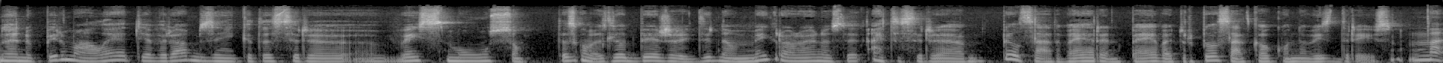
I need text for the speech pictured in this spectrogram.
Nē, nu, pirmā lieta jau ir apziņa, ka tas ir uh, viss mūsu. Tas, ko mēs ļoti bieži arī dzirdam mikrorajonos, ir, tas ir uh, pilsēta vai RNP, vai tur pilsēta kaut ko nav izdarījusi. Nē,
